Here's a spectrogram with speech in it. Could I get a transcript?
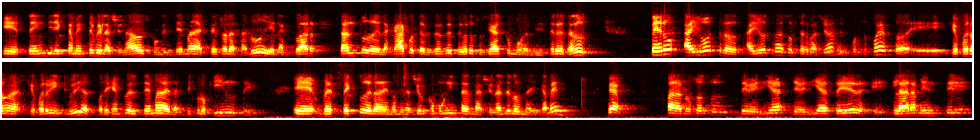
que estén directamente relacionados con el tema de acceso a la salud y el actuar tanto de la Caja Costarricense de Seguro Social como del Ministerio de Salud. Pero hay otros, hay otras observaciones, por supuesto, eh, que fueron que fueron incluidas. Por ejemplo, el tema del artículo 15 eh, respecto de la denominación común internacional de los medicamentos. Vean, para nosotros debería debería ser eh, claramente,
